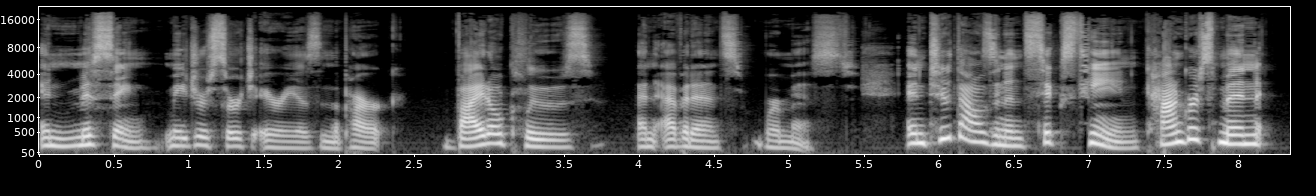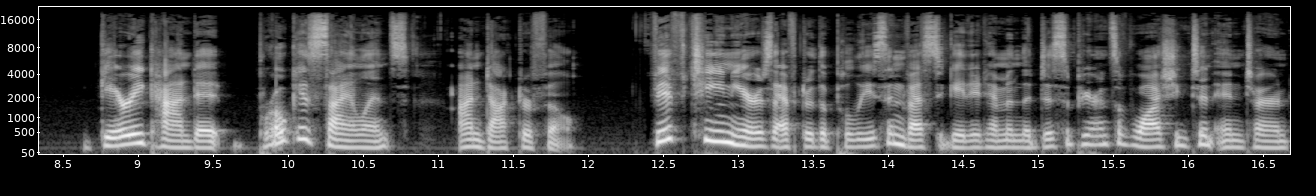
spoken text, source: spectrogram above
and missing major search areas in the park, vital clues and evidence were missed. In 2016, Congressman Gary Condit broke his silence on Dr. Phil. 15 years after the police investigated him in the disappearance of Washington intern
